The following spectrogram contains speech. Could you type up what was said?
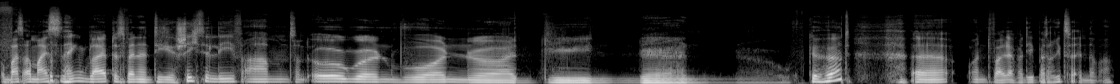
Und was am meisten hängen bleibt, ist, wenn dann die Geschichte lief abends und irgendwo Nadine aufgehört. Äh, und weil einfach die Batterie zu Ende war.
